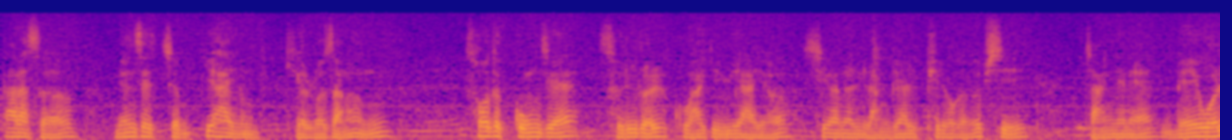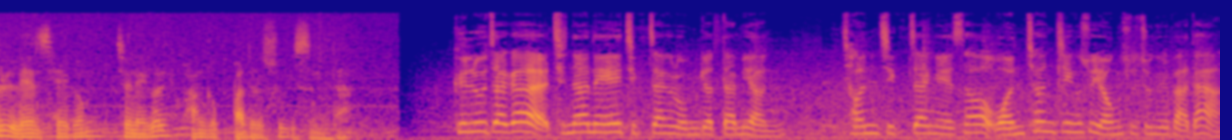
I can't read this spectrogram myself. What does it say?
따라서 면세점 이하인 근로자는 소득공제 서류를 구하기 위하여 시간을 낭비할 필요가 없이 작년에 매월 낸 세금 전액을 환급받을 수 있습니다. 근로자가 지난해에 직장을 옮겼다면 전 직장에서 원천징수 영수증을 받아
